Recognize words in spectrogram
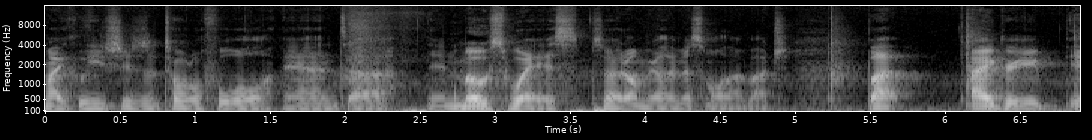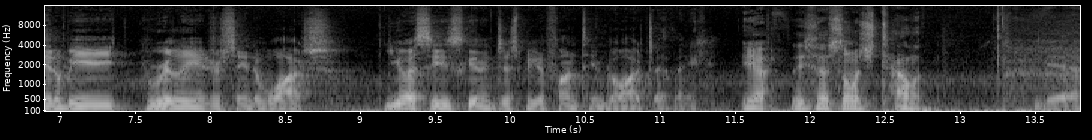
Mike Leach is a total fool, and uh, in most ways, so I don't really miss him all that much. But I agree, it'll be really interesting to watch. USC is going to just be a fun team to watch. I think. yeah, they just have so much talent. Yeah,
